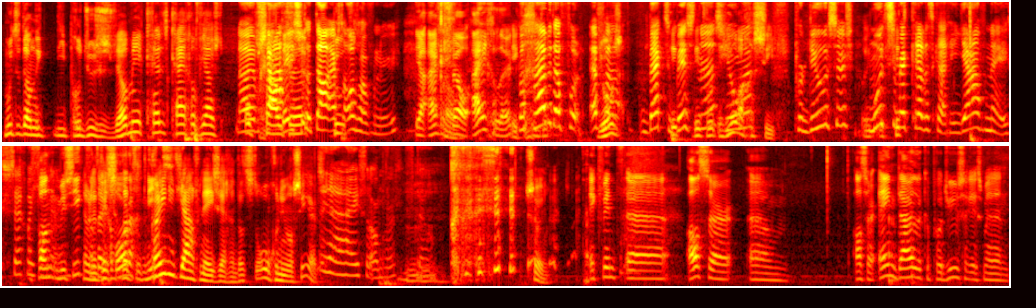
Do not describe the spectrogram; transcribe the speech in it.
Moeten dan die, die producers wel meer credits krijgen of juist Nou, we gaan opzouten? Deze- totaal doet- anders over nu. Ja, eigenlijk Oh. wel. Eigenlijk... Ik- We gaan het over even Jongens, back to Dit, dit business, wordt heel jongens. agressief. Producers, ik moeten ze zit- meer credits krijgen? Ja of nee? Zeg wat je van muziek Ja, van maar dat, is, dat, tegenwoordig dat niet. kan je niet ja of nee zeggen. Dat is te ongenuanceerd. Ja, hij heeft een antwoord. Mm. Vertel. Sorry. Ik vind, eh, als, er, ehm, als er één duidelijke producer is met een,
